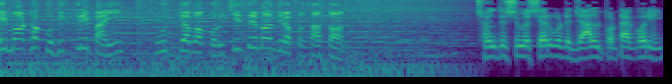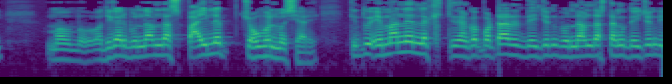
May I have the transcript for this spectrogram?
এই মঠকু বিক্রি পাই উদ্যম করুছি শ্রীমন্দির প্রশাসন ছয়ত্রিশ মশিয়ার গোটে জাল পটা করে ଅଧିକାରୀ ବୃନ୍ଦାବନ ଦାସ ପାଇଲେ ଚଉବନ ମସିହାରେ। କିନ୍ତୁ ଏମାନେ ତାଙ୍କ ପଟାରେ ଦେଇଛନ୍ତି ବୃନ୍ଦାବନ ଦାସ ତାଙ୍କୁ ଦେଇଛନ୍ତି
